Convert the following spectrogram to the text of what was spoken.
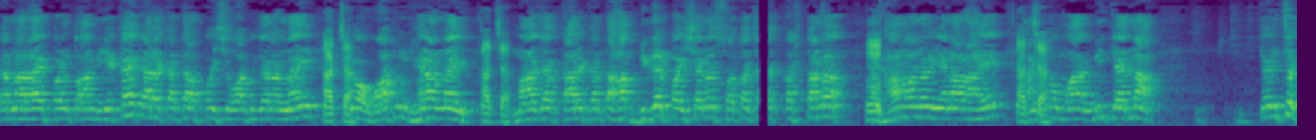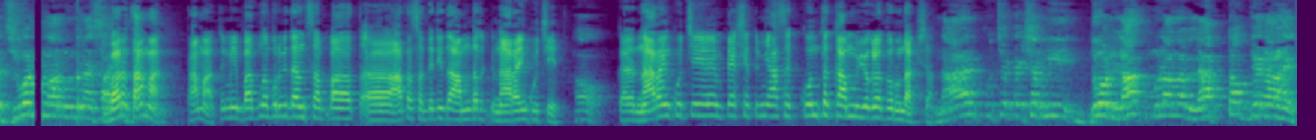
करणार आहे परंतु आम्ही एकाही कार्यकर्त्याला पैसे वाटू देणार नाही अच्छा. किंवा वाटून घेणार नाही. माझा कार्यकर्ता हा बिगर पैशानं स्वतःच्या कष्टानं घामानं येणार आहे आणि अच्छा. तो मा- मी त्यांना त्यांचं जीवन मानून बरं थांबा थांबा. तुम्ही बदनापूर विधानसभा आता सध्या तिथं आमदार नारायण कुचे आहेत. हो. नारायण कुचे पेक्षा तुम्ही असं कोणतं काम वेगळं करून दाखशाल नारायण कुचेपेक्षा मी दोन लाख मुलांना लॅपटॉप देणार आहे.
